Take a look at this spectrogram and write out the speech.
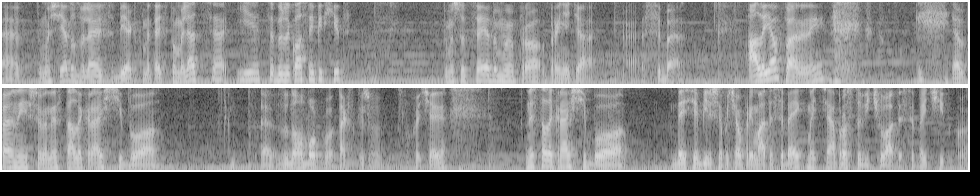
Е, тому що я дозволяю собі як митець помилятися, і це дуже класний підхід. Тому що це, я думаю, про прийняття е, себе. Але я впевнений. Я впевнений, що вони стали кращі, бо Е, з одного боку, так скажу слухачеві, вони стали кращі, бо десь я більше почав приймати себе як митця, просто відчувати себе чітко.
